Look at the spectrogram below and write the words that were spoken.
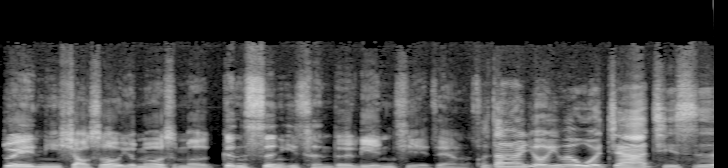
对你小时候有没有什么更深一层的连结？这样子？我当然有，因为我家其实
